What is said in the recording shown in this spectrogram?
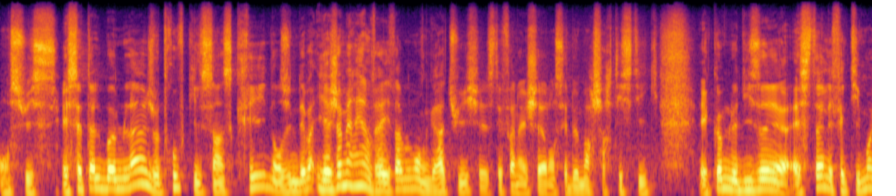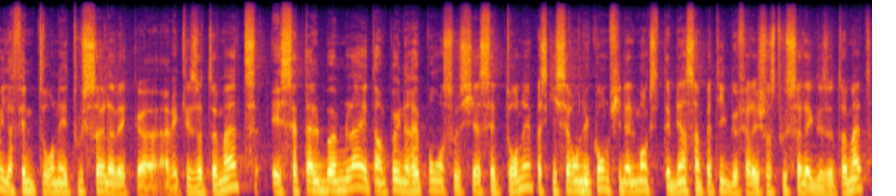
en Suisse. Et cet album-là, je trouve qu'il s'inscrit dans une démarche. Il n'y a jamais rien véritablement de gratuit chez Stéphane Eicher dans ses démarches artistiques. Et comme le disait Estelle, effectivement, il a fait une tournée tout seul avec, euh, avec les automates. Et cet album-là est un peu une réponse aussi à cette tournée, parce qu'il s'est rendu compte finalement que c'était bien sympathique de faire les choses tout seul avec des automates,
